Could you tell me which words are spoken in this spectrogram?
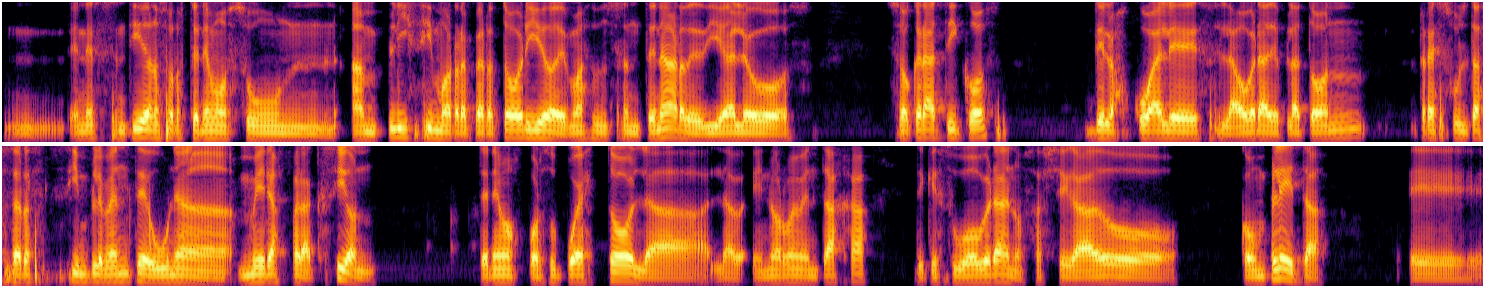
En ese sentido, nosotros tenemos un amplísimo repertorio de más de un centenar de diálogos socráticos, de los cuales la obra de Platón resulta ser simplemente una mera fracción. Tenemos, por supuesto, la, enorme ventaja de que su obra nos ha llegado completa, eh,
